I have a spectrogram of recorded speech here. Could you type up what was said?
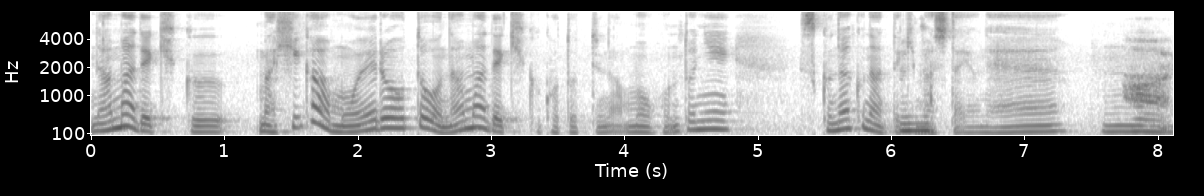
生で聞く、うん、まあ、火が燃える音を生で聞くことっていうのはもう本当に少なくなってきましたよね。うん。はい、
